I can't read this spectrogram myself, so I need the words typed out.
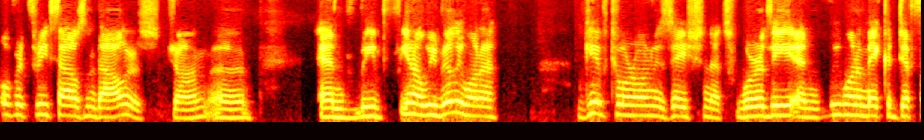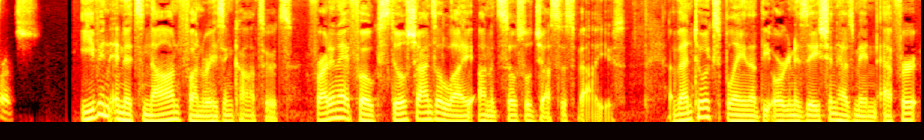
over $3000 john uh, and we've you know we really want to give to an organization that's worthy and we want to make a difference Even in its non fundraising concerts, Friday Night Folk still shines a light on its social justice values. Avento explained that the organization has made an effort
